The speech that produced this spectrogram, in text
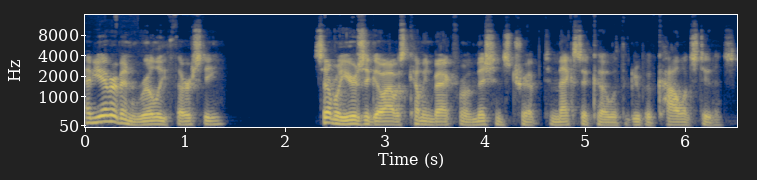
Have you ever been really thirsty? Several years ago, I was coming back from a missions trip to Mexico with a group of college students.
